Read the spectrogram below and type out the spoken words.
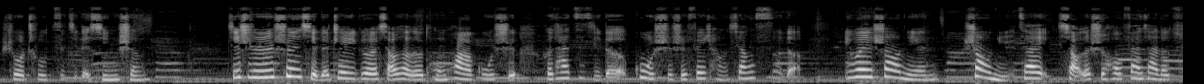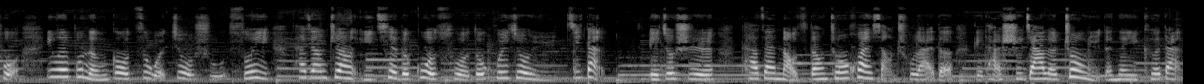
说出自己的心声。其实顺写的这一个小小的童话故事和他自己的故事是非常相似的。一位少年少女在小的时候犯下的错，因为不能够自我救赎，所以他将这样一切的过错都归咎于鸡蛋，也就是他在脑子当中幻想出来的，给他施加了咒语的那一颗蛋，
